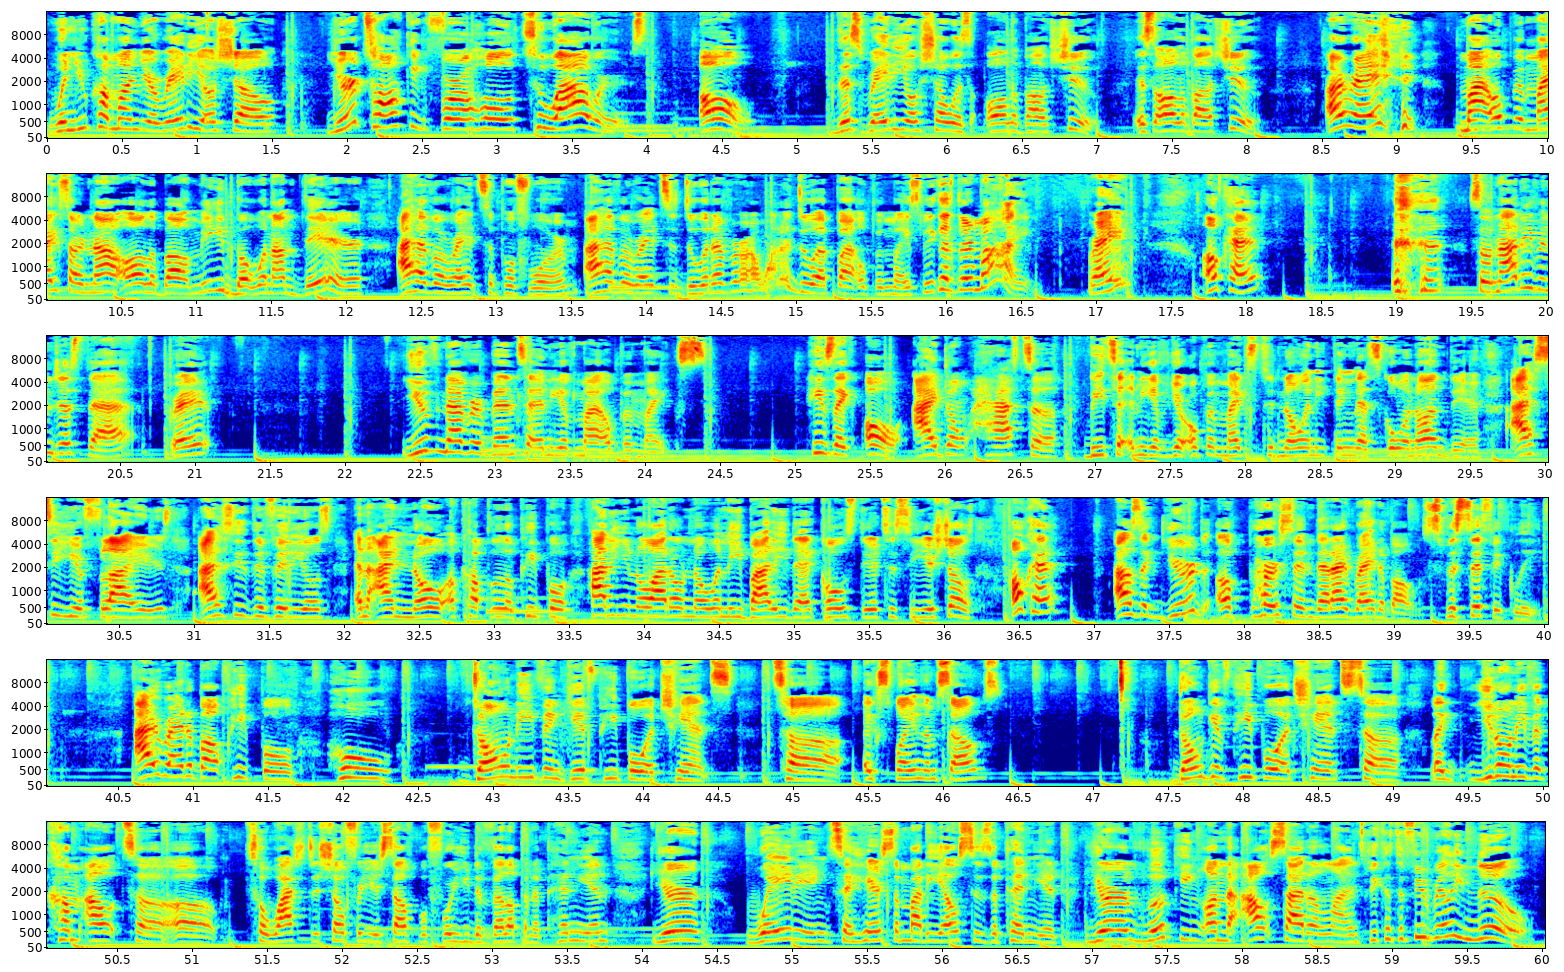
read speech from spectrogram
When you come on your radio show, you're talking for a whole two hours. Oh, this radio show is all about you. It's all about you. All right. My open mics are not all about me, but when I'm there, I have a right to perform. I have a right to do whatever I want to do at my open mics because they're mine, right? Okay. so, not even just that, right? You've never been to any of my open mics. He's like, Oh, I don't have to be to any of your open mics to know anything that's going on there. I see your flyers, I see the videos, and I know a couple of people. How do you know I don't know anybody that goes there to see your shows? Okay. I was like, You're a person that I write about specifically. I write about people who don't even give people a chance to explain themselves don't give people a chance to like you don't even come out to uh to watch the show for yourself before you develop an opinion you're waiting to hear somebody else's opinion you're looking on the outside of lines because if you really knew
